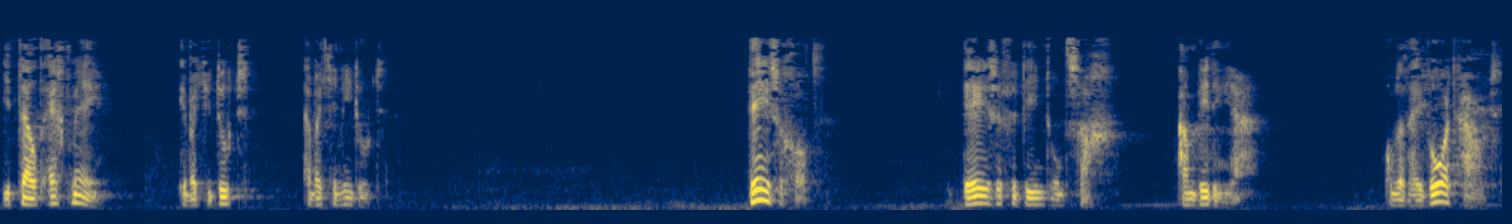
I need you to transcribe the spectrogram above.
Je telt echt mee in wat je doet en wat je niet doet. Deze God, deze verdient ontzag, aanbidding ja, omdat hij woord houdt.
